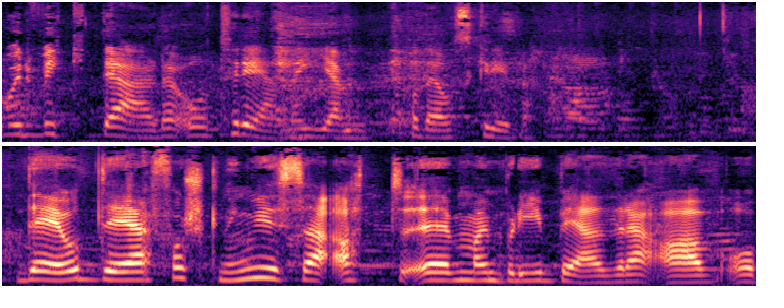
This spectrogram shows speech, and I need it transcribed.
Hvor viktig er det å trene jevnt på det å skrive? Det er jo det forskning viser, at eh, man blir bedre av å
